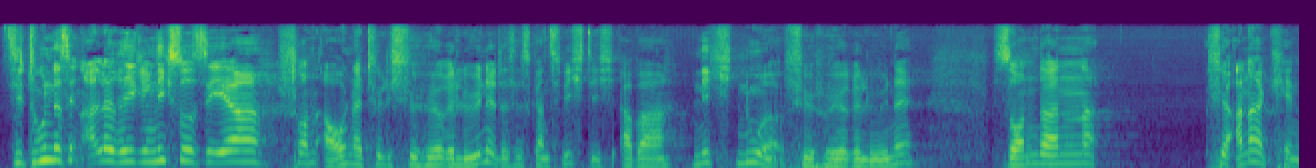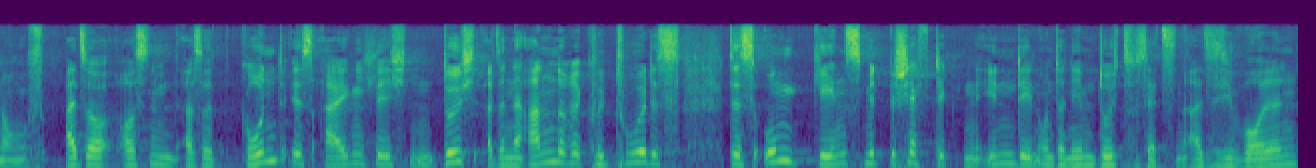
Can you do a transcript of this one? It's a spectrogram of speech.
Sie tun das in aller Regel nicht so sehr, schon auch natürlich für höhere Löhne, das ist ganz wichtig, aber nicht nur für höhere Löhne, sondern für Anerkennung. Also, aus einem, also Grund ist eigentlich durch, also eine andere Kultur des, des Umgehens mit Beschäftigten in den Unternehmen durchzusetzen. Also sie wollen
